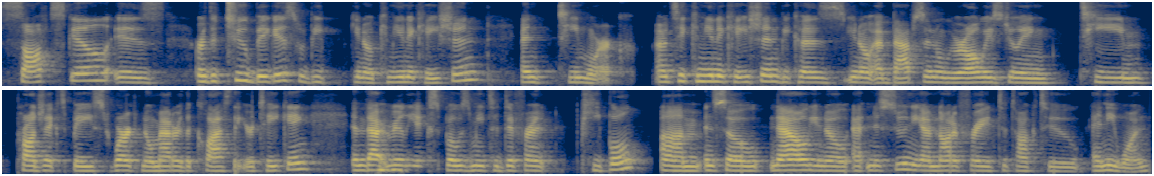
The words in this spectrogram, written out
soft skill is or the two biggest would be, you know, communication and teamwork. I would say communication because, you know, at Babson, we were always doing team project based work, no matter the class that you're taking. And that mm-hmm. really exposed me to different people. Um, and so now, you know, at Nasuni, I'm not afraid to talk to anyone.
